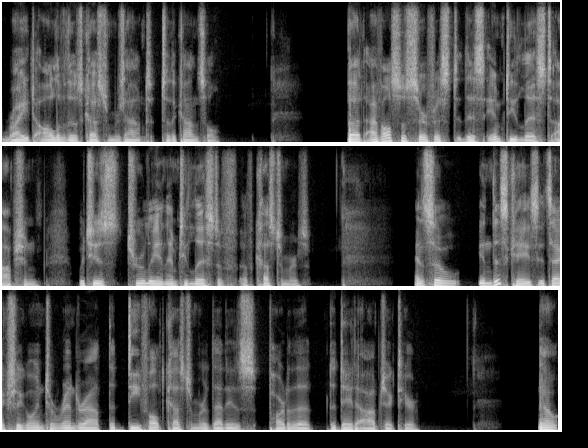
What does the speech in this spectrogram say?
write all of those customers out to the console. But I've also surfaced this empty list option, which is truly an empty list of, of customers. And so in this case, it's actually going to render out the default customer that is part of the, the data object here. Now,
